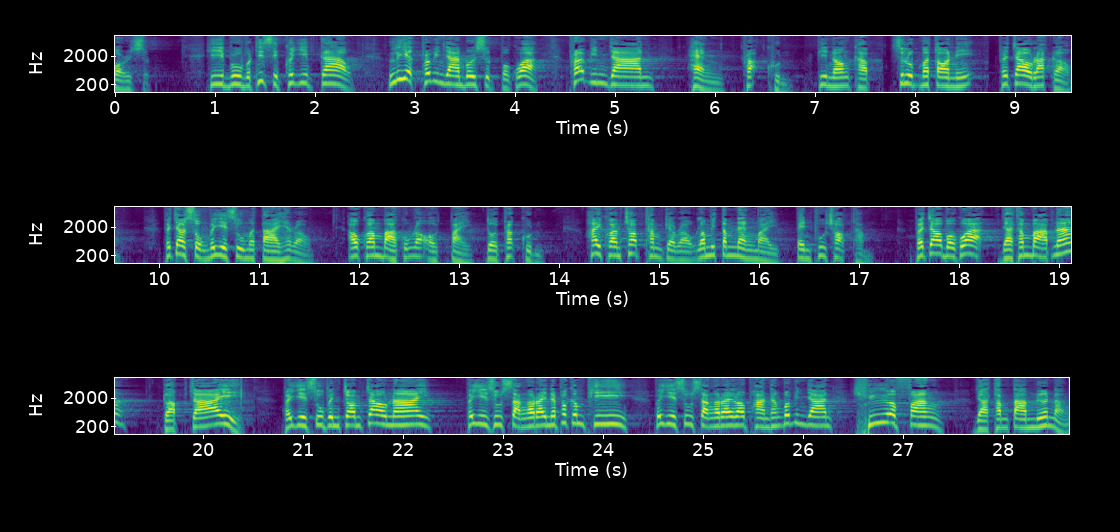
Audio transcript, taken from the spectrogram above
บริสุทธิ์ฮีบรูบทที่ 10ข้อยีเรียกพระวิญญาณบริสุทธิ์บอกว่า พระวิญญาณแห่งพระคุณ พี่น้องครับ สรุปมาตอนนี้พระเจ้ารักเรา พระเจ้าส่งพระเยซูมาตายให้เรา เอาความบาปของเราออกไป โดยพระคุณ ให้ความชอบธรรมแก่เรา เรามีตำแหน่งใหม่เป็นผู้ชอบธรรม พระเจ้าบอกว่าอย่าทำบาปนะ กลับใจ พระเยซูเป็นจอมเจ้านาย พระเยซูสั่งอะไรในพระคัมภีร์ พระเยซูสั่งอะไรเราผ่านทางพระวิญญาณ เชื่อฟัง อย่าทำตามเนื้อหนัง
